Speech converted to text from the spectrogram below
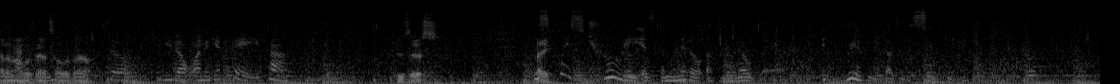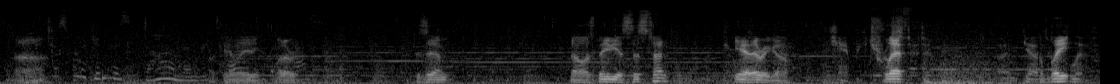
I don't know what that's all about. So you don't want to get paid, huh? Who's this? This place truly is the middle of nowhere. It really doesn't suit me. Uh, I just want to get this done and Okay, lady, whatever. is him? No, it's maybe it's this time. Yeah, there we go. Can't be Cliff. trusted. I'm Captain Complete. Cliff,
